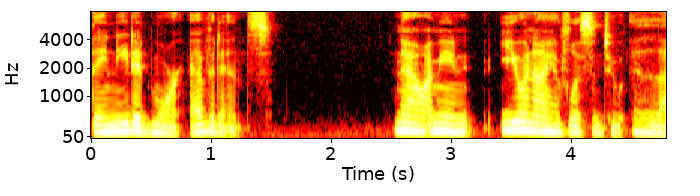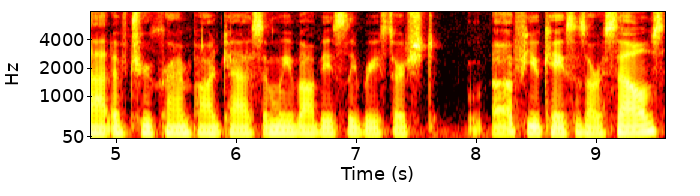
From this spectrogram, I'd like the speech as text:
they needed more evidence. Now, I mean, you and I have listened to a lot of true crime podcasts, and we've obviously researched a few cases ourselves.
